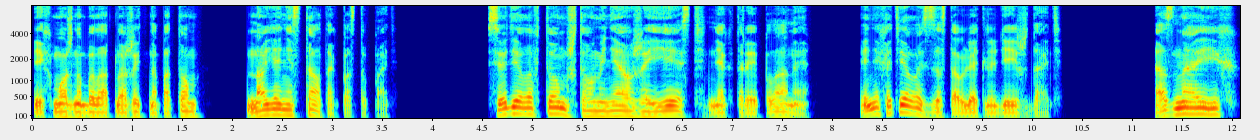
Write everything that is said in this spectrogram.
Их можно было отложить на потом, но я не стал так поступать. Все дело в том, что у меня уже есть некоторые планы, и не хотелось заставлять людей ждать. А зная их,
